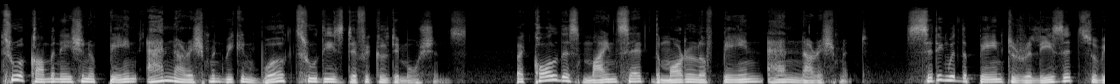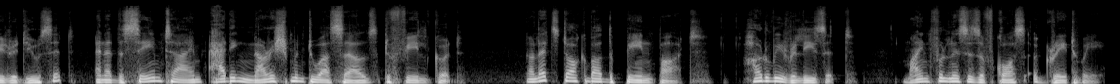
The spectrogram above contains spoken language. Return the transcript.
Through a combination of pain and nourishment, we can work through these difficult emotions. I call this mindset the model of pain and nourishment. Sitting with the pain to release it so we reduce it, and at the same time adding nourishment to ourselves to feel good. Now let's talk about the pain part. How do we release it? Mindfulness is, of course, a great way.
